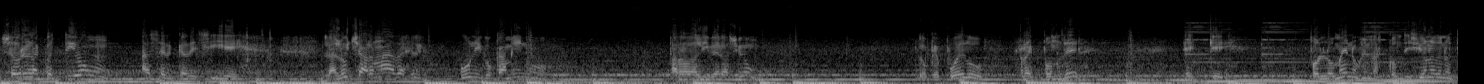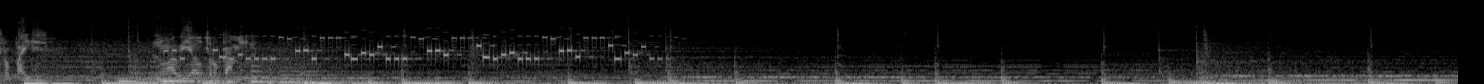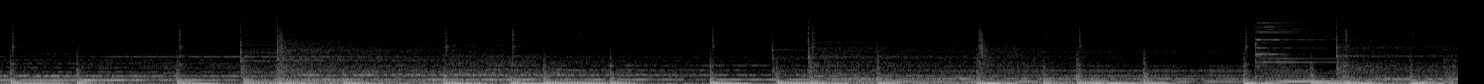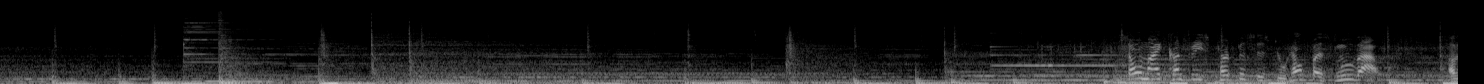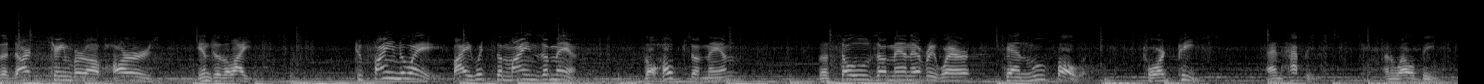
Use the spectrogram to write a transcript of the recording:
Sobre la cuestión acerca de si la lucha armada es el único camino para la liberación, lo que puedo responder es que, por lo menos en las condiciones de nuestro país, no había otro camino. Purpose is to help us move out of the dark chamber of horrors into the light. To find a way by which the minds of men, the hopes of men, the souls of men everywhere can move forward toward peace and happiness and well-being.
